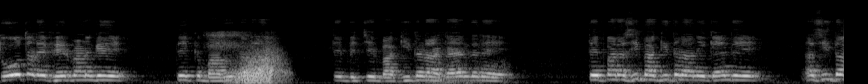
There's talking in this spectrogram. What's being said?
ਦੋ ਧੜੇ ਫੇਰ ਬਣ ਗਏ ਤੇ ਇੱਕ ਬਾਦੂ ਧੜਾ ਤੇ ਵਿੱਚੇ ਬਾਗੀ ਧੜਾ ਕਹਿੰਦੇ ਨੇ ਤੇ ਪਰ ਅਸੀਂ ਬਾਗੀ ਧੜਾ ਨਹੀਂ ਕਹਿੰਦੇ। ਅਸੀਂ ਤਾਂ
